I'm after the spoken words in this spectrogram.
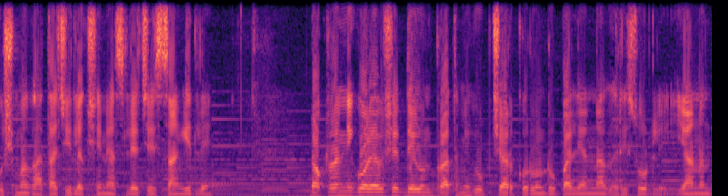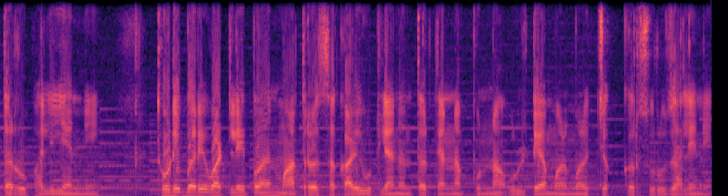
उष्मघाताची लक्षणे असल्याचे सांगितले. डॉक्टरांनी गोळ्या औषध देऊन प्राथमिक उपचार करून रुपाली यांना घरी सोडले. यानंतर रुपाली यांनी थोडे बरे वाटले पण मात्र सकाळी उठल्यानंतर त्यांना पुन्हा उलट्या मळमळ चक्कर सुरू झाल्याने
